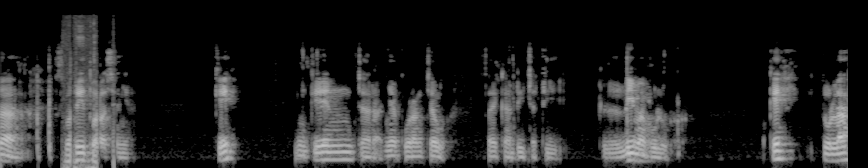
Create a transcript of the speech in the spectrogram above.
Nah, seperti itu hasilnya. Oke. Mungkin jaraknya kurang jauh. Saya ganti jadi 50. Oke, itulah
